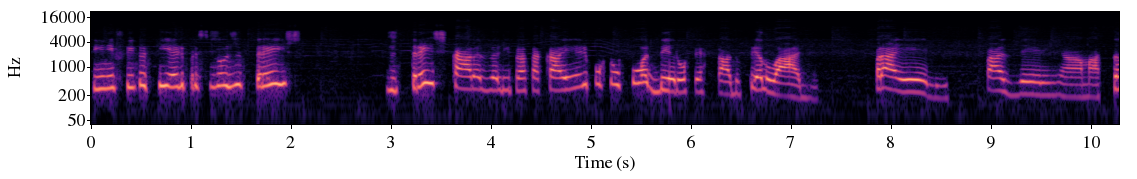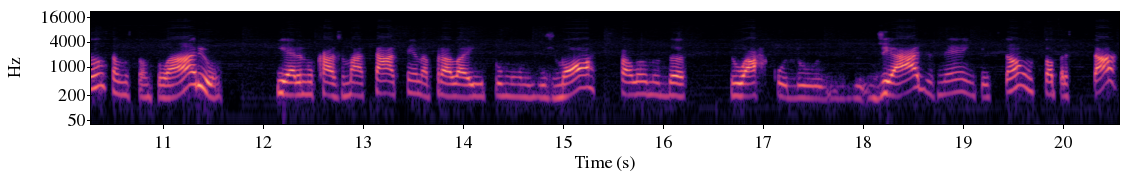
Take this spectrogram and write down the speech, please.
Significa que ele precisou de três de três caras ali para atacar ele, porque o poder ofertado pelo Hades para eles fazerem a matança no santuário, que era no caso matar a Atena para ela ir para o mundo dos mortos, falando da, do arco do, de Hades, né, em questão, só para citar,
